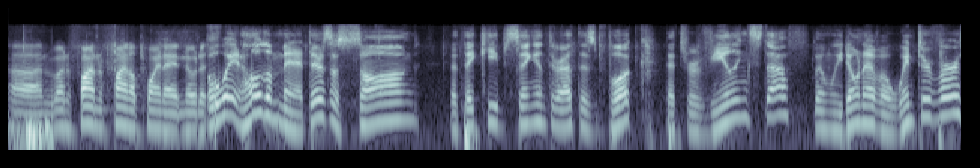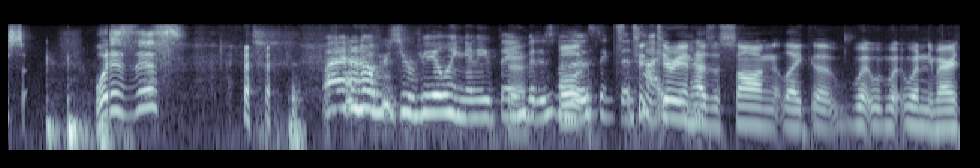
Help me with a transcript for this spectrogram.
Uh, and one final final point I noticed. Oh wait, hold a minute. There's a song that they keep singing throughout this book that's revealing stuff, and we don't have a winter verse. What is this? I don't know if it's revealing anything, Yeah. but it's one Well, of those things that T- Tyrion in. has a song like uh, w- w- when he married.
